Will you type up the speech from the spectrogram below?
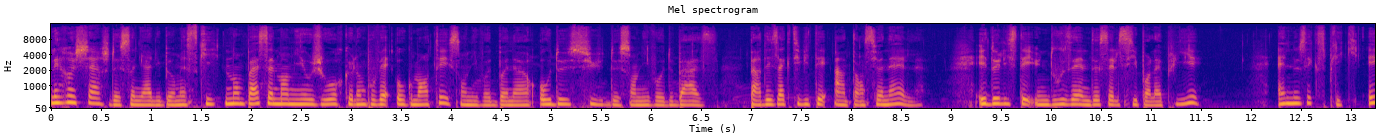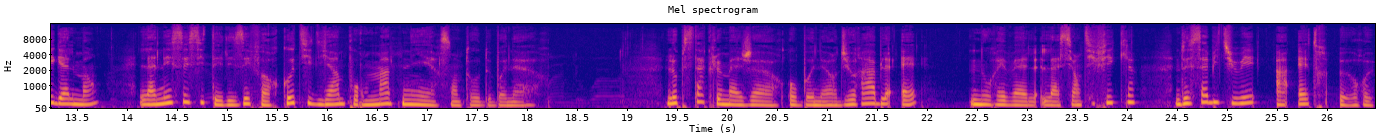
Les recherches de Sonia Lubomirski n'ont pas seulement mis au jour que l'on pouvait augmenter son niveau de bonheur au-dessus de son niveau de base par des activités intentionnelles, et de lister une douzaine de celles-ci pour l'appuyer. Elle nous explique également la nécessité des efforts quotidiens pour maintenir son taux de bonheur. L'obstacle majeur au bonheur durable est, nous révèle la scientifique, de s'habituer à être heureux.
